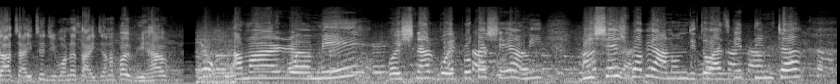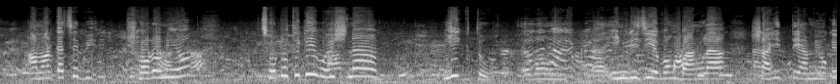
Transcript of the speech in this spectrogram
যা চাইছে জীবনে তাই যেন পাই উই হ্যাভ আমার মেয়ে বৈষ্ণার বই প্রকাশে আমি বিশেষভাবে আনন্দিত। আজকের দিনটা আমার কাছে স্মরণীয়। ছোট থেকেই বৈষ্ণা লিখতো এবং ইংরেজি এবং বাংলা সাহিত্যে আমি ওকে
